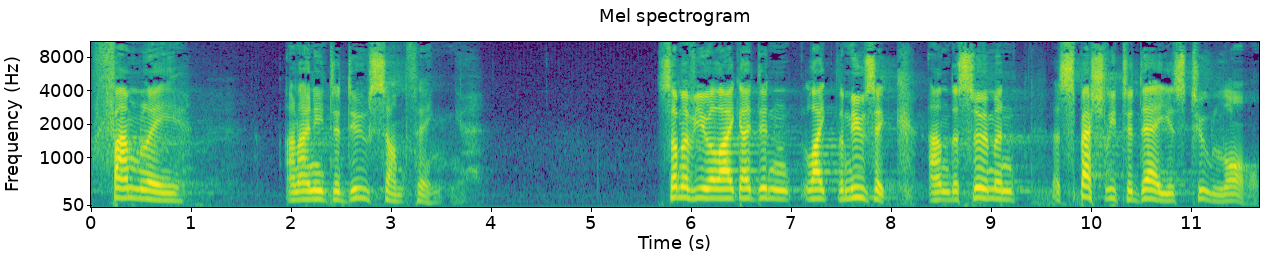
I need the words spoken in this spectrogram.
family and I need to do something. Some of you are like, I didn't like the music, and the sermon, especially today, is too long.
